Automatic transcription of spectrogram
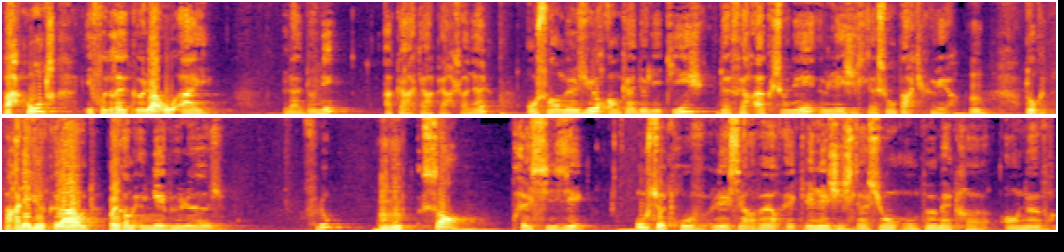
Par contre, il faudrait que là où aille la donnée à caractère personnel, on soit en mesure, en cas de litige, de faire actionner une législation particulière. Hmm. Donc parler du cloud comme une nébuleuse floue, hmm. sans préciser où se trouvent les serveurs et quelle législation on peut mettre en œuvre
